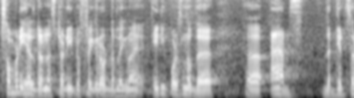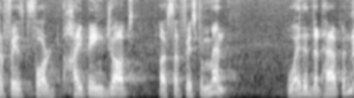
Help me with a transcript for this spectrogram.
somebody has done a study to figure out that like you know 80% of the uh, ads that get surfaced for high-paying jobs are surfaced to men. Why did that happen?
